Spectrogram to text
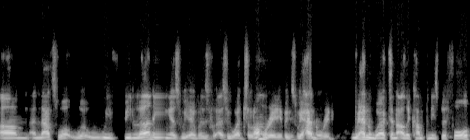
Um, and that's what we've been learning as we as, as we went along, really, because we hadn't really we hadn't worked in other companies before.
